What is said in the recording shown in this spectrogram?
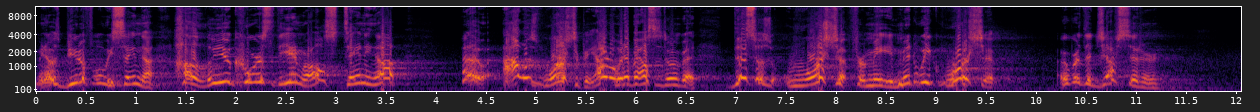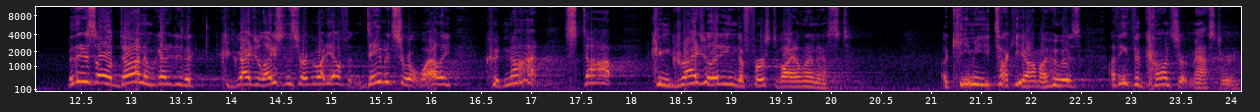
mean, it was beautiful. We sang the Hallelujah chorus at the end. We're all standing up. I was worshiping. I don't know what everybody else is doing, but this was worship for me, midweek worship over at the Jeff Center. But then it's all done, and we got to do the congratulations for everybody else. David Stewart Wiley could not stop congratulating the first violinist, Akemi Takayama, who is, I think, the concert master.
